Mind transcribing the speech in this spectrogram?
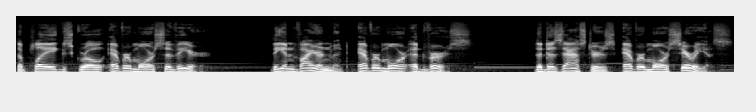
the plagues grow ever more severe the environment ever more adverse, the disasters ever more serious.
